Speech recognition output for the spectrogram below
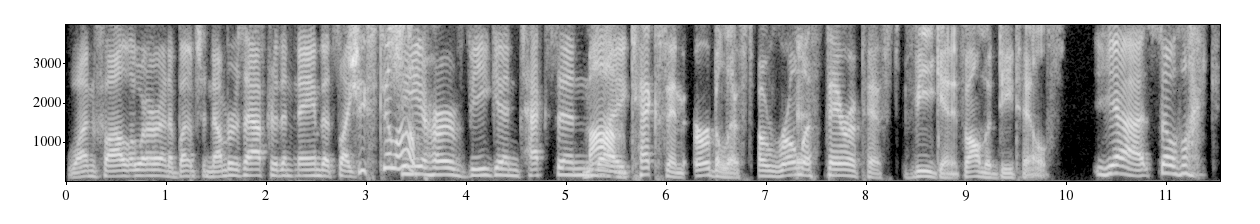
one follower and a bunch of numbers after the name that's like She's still she up. her vegan texan Mom, like Texan, herbalist, aromatherapist, vegan. It's all in the details. yeah so like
